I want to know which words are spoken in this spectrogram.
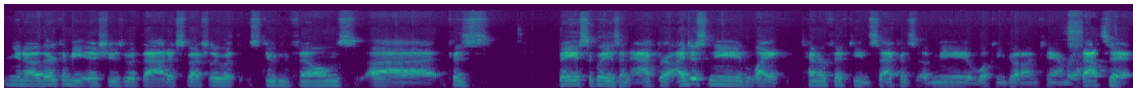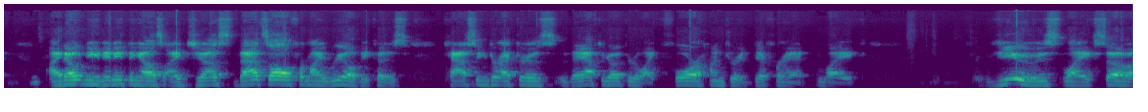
you know there can be issues with that especially with student films because uh, basically as an actor i just need like 10 or 15 seconds of me looking good on camera. That's it. I don't need anything else. I just that's all for my reel because casting directors they have to go through like 400 different like views like so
